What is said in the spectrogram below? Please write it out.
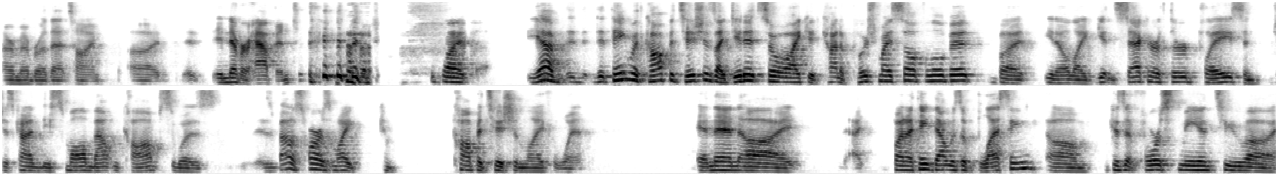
I remember at that time. Uh, it, it never happened. but yeah, the, the thing with competitions, I did it so I could kind of push myself a little bit. But you know, like getting second or third place and just kind of these small mountain comps was is about as far as my com- competition life went. And then, uh, I, but I think that was a blessing um, because it forced me into uh,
